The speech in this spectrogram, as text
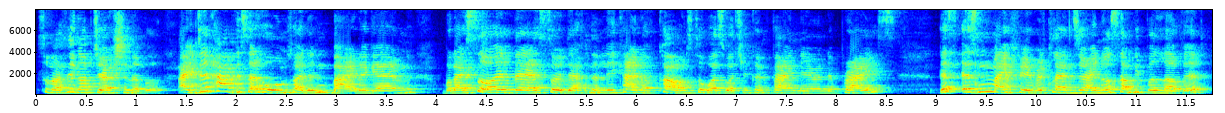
So nothing objectionable. I did have this at home so I didn't buy it again but I saw it there so it definitely kind of counts towards what you can find there in the price. This isn't my favorite cleanser. I know some people love it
